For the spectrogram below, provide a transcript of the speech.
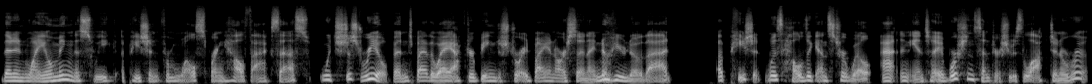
Then in Wyoming this week, a patient from Wellspring Health Access, which just reopened, by the way, after being destroyed by an arson. I know you know that. A patient was held against her will at an anti abortion center. She was locked in a room.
